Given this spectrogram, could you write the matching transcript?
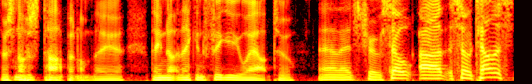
there's no stopping them. They uh, they know they can figure you out too. Yeah, that's true. So, uh, so tell us,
